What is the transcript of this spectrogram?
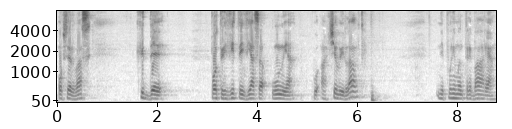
Observați cât de potrivită e viața unuia cu aceluilalt. Ne punem întrebarea,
